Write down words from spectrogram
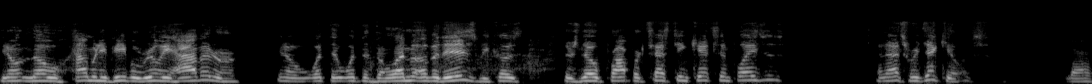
you don't know how many people really have it, or you know what the what the dilemma of it is because there's no proper testing kits in places, and that's ridiculous. Yes,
